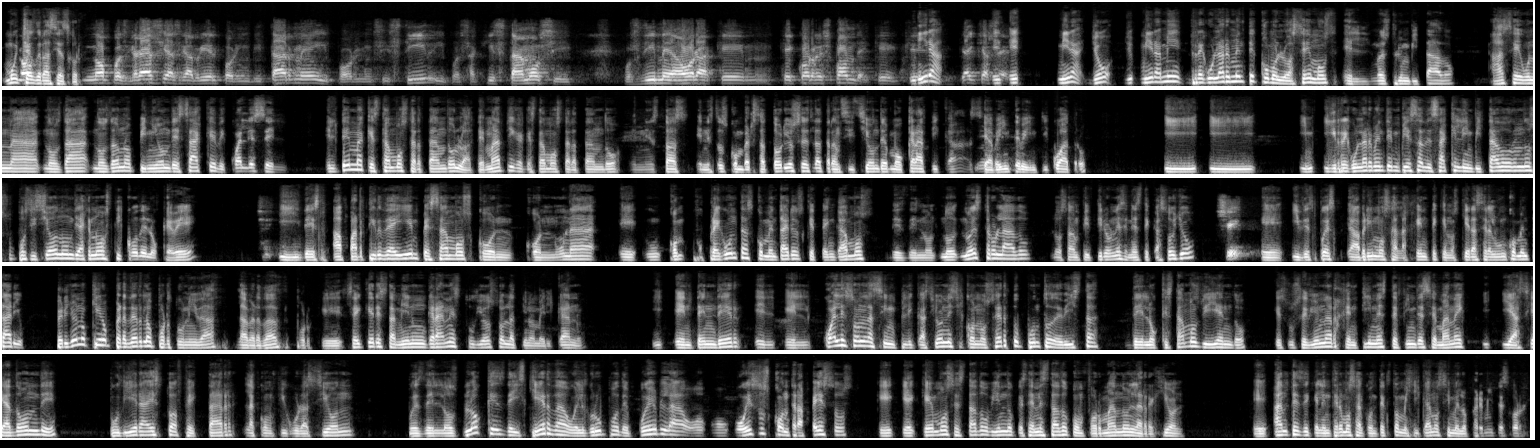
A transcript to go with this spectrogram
Muchas No. gracias, Jorge. no, pues gracias Gabriel por invitarme y por insistir y pues aquí estamos y pues dime ahora qué, qué corresponde, qué, qué- Mira, qué hay que Eh, hacer. eh, mira, yo, yo- mira, a mí regularmente como lo hacemos, el, nuestro invitado hace una, nos da, nos da una opinión de saque de cuál es el, el tema que estamos tratando, la temática que estamos tratando en, estas, en estos conversatorios es la transición democrática hacia Ujú. 2024. Y, y, y- y regularmente empieza de saque el invitado dando su posición, un diagnóstico de lo que ve, Sí. y a partir de ahí empezamos con, con una eh, un- com- preguntas, comentarios que tengamos desde no- no- nuestro lado, los anfitriones, en este caso yo, Sí, eh, y después abrimos a la gente que nos quiera hacer algún comentario. Pero yo no quiero perder la oportunidad, la verdad, porque sé que eres también un gran estudioso latinoamericano y entender el, el- cuáles son las implicaciones y conocer tu punto de vista de lo que estamos viviendo, que sucedió en Argentina este fin de semana y, y hacia dónde pudiera esto afectar la configuración pues de los bloques de izquierda o el grupo de Puebla o, o- o esos contrapesos que, que- que hemos estado viendo que se han estado conformando en la región. Eh, antes de que le entremos al contexto mexicano, si me lo permites, Jorge.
